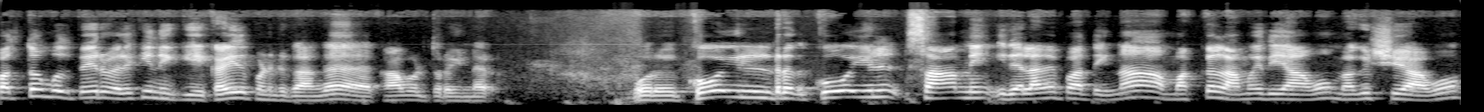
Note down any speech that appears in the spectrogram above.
பத்தொன்பது பேர் வரைக்கும் இன்னைக்கு கைது பண்ணியிருக்காங்க காவல்துறையினர். ஒரு கோயில்ன்றது கோயில் சாமி இது எல்லாமே பார்த்தீங்கன்னா மக்கள் அமைதியாகவும் மகிழ்ச்சியாகவும்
